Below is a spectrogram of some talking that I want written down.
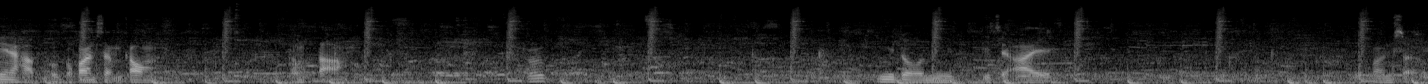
นี่นะครับ อุปกรณ์เสริมกล้องต่างๆมีโดรนมี DJI อุปกรณ์เสริม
